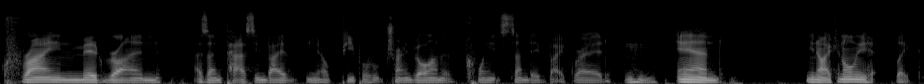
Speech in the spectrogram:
crying mid run as I'm passing by, you know, people who trying to go on a quaint Sunday bike ride. Mm-hmm. And you know, I can only like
